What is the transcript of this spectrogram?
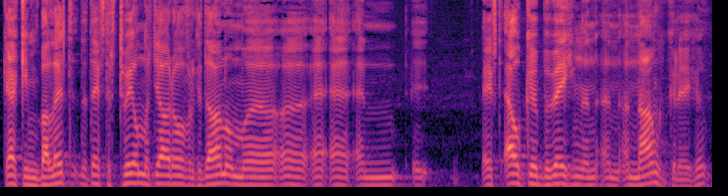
Kijk, in ballet, dat heeft er 200 jaar over gedaan om. en heeft elke beweging een, een, een, naam gekregen.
